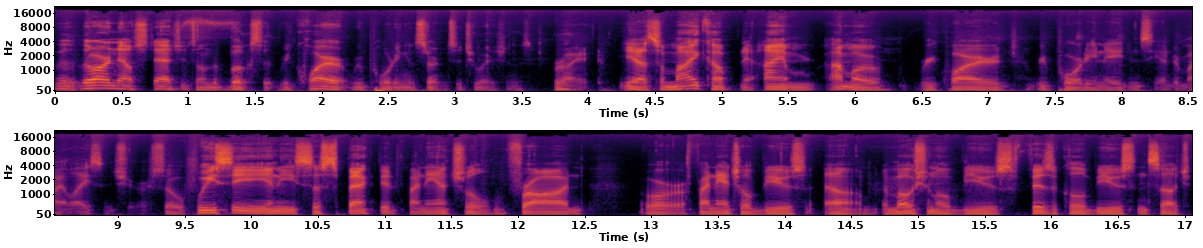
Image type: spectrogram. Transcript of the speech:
There are now statutes on the books that require reporting in certain situations. Right. Yeah. So my company, I am, I'm a required reporting agency under my licensure. So if we see any suspected financial fraud or financial abuse, um, emotional abuse, physical abuse, and such,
